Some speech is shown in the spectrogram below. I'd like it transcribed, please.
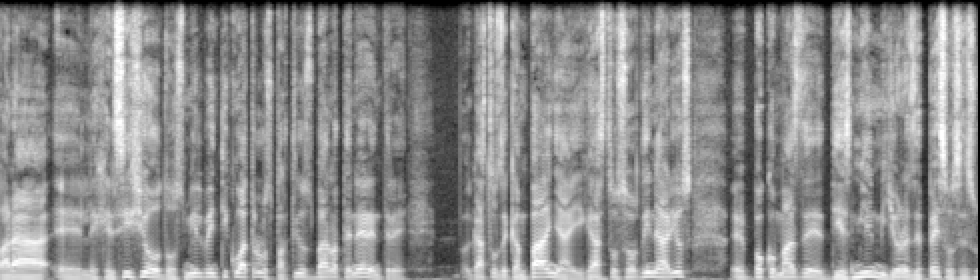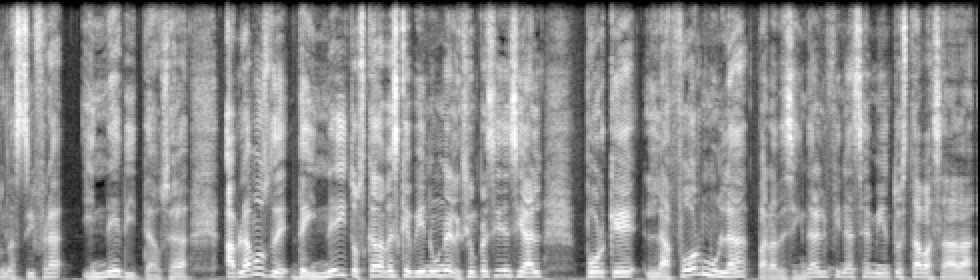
Para el ejercicio 2024 los partidos van a tener entre gastos de campaña y gastos ordinarios, eh, poco más de 10 mil millones de pesos. Es una cifra inédita. O sea, hablamos de, inéditos cada vez que viene una elección presidencial porque la fórmula para designar el financiamiento está basada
